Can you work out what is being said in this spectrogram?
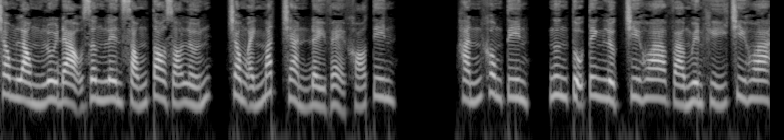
Trong lòng lôi đạo dâng lên sóng to gió lớn, trong ánh mắt tràn đầy vẻ khó tin. Hắn không tin, ngưng tụ tinh lực chi hoa và nguyên khí chi hoa,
